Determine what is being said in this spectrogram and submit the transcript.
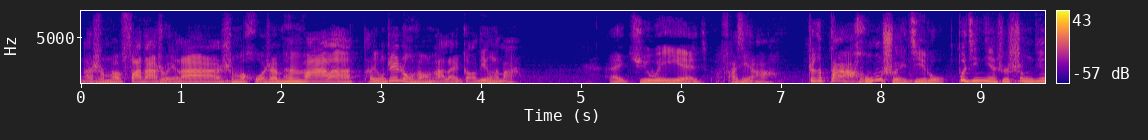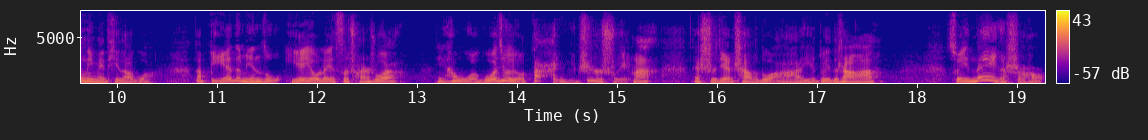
啊什么发大水啦，什么火山喷发啦，他用这种方法来搞定的嘛。哎，居维叶发现啊，这个大洪水记录不仅仅是圣经里面提到过，那别的民族也有类似传说啊。你看我国就有大禹治水嘛，那时间差不多啊，也对得上啊。所以那个时候，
